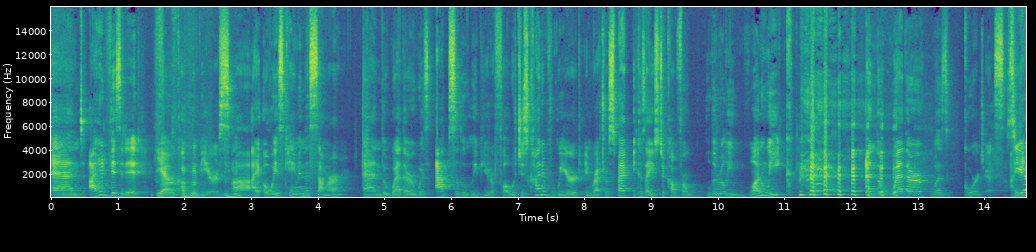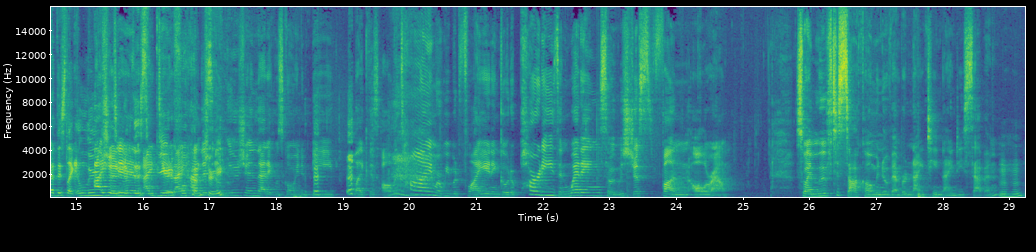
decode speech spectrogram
and I had visited for a couple mm-hmm. of years. Mm-hmm. Uh, I always came in the summer and the weather was absolutely beautiful, which is kind of weird in retrospect because I used to come for literally one week and the weather was gorgeous. So I, you had this like illusion did, of this I beautiful did. I country. Had this illusion that it was going to be like this all the time, or we would fly in and go to parties and weddings. So it was just fun all around. So I moved to Stockholm in November 1997. Mm-hmm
